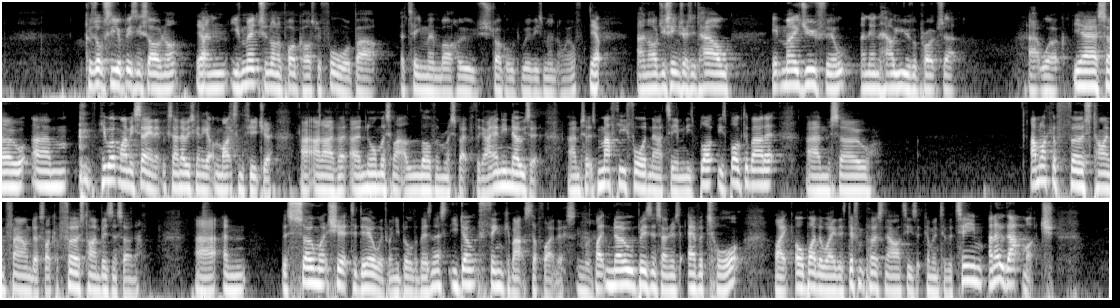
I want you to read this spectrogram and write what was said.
because obviously you're a business owner, Yep. and you've mentioned on a podcast before about a team member who struggled with his mental health. Yep. And I'm just interested how it made you feel, and then how you've approached that at work. Yeah, so um, he won't mind me saying it because I know he's going to get on the mics in the future, uh, and I have a- an enormous amount of love and respect for the guy, and he knows it. Um, so it's Matthew Ford in our team, and he's blog- he's blogged about it. Um, so I'm like a first time founder, so like a first time business owner, uh, and there's so much shit to deal with when you build a business. You don't think about stuff like this. No. Like no business owner is ever taught. Like, oh, by the way, there's different personalities that come into the team. I know that much,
